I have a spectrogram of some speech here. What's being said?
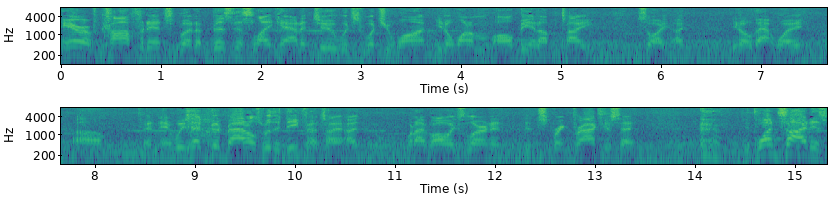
air of confidence, but a business-like attitude, which is what you want. You don't want them all being uptight. So I, I you know, that way. Um, and, and, we've had good battles with the defense. I, I, what I've always learned in, in spring practice that if one side is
